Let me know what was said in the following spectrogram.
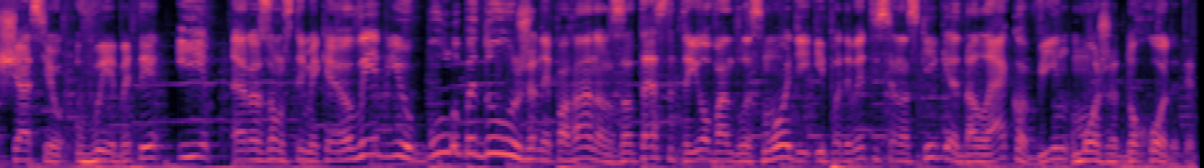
щас його вибити. І разом з тим, як я його виб'ю, було би дуже непогано затестити його в Anдлес моді і подивитися, наскільки далеко він може доходити.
